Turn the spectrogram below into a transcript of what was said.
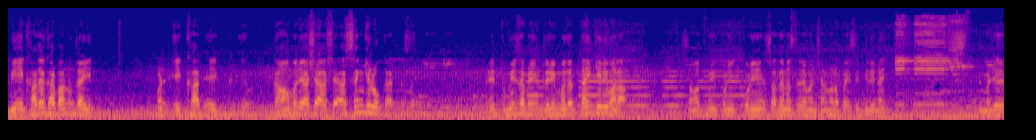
मी एखादं घर बांधून जाईल पण एखाद एक गावामध्ये अशा असे असंख्य लोक आहेत तसे. म्हणजे तुम्ही जरी जरी मदत नाही केली मला समज तुम्ही कोणी कोणी सदन असलेल्या माणसाने मला पैसे दिले नाही म्हणजे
